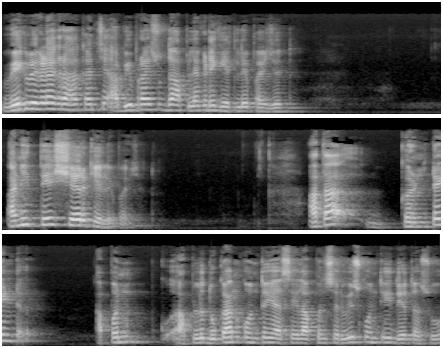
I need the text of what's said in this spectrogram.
वेगवेगळ्या ग्राहकांचे अभिप्रायसुद्धा आपल्याकडे घेतले पाहिजेत आणि ते शेअर केले पाहिजेत. आता कंटेंट आपण आपलं दुकान कोणतंही असेल आपण सर्व्हिस कोणतीही देत असू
